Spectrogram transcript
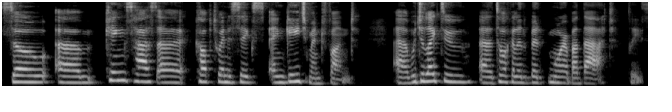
So um, King's has a COP26 engagement fund uh, would you like to uh, talk a little bit more about that, please?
